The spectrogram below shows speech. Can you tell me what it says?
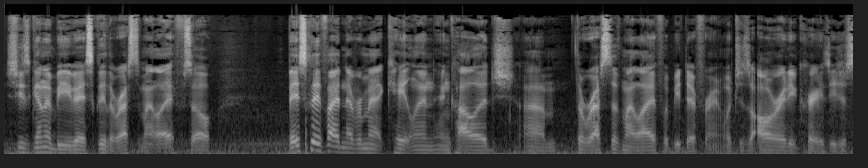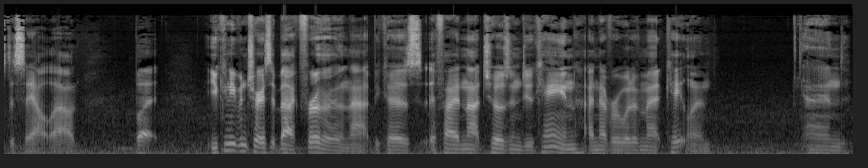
she's gonna be basically the rest of my life. So, basically, if I had never met Caitlin in college, um, the rest of my life would be different, which is already crazy just to say out loud. But you can even trace it back further than that because if I had not chosen Duquesne, I never would have met Caitlin. And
